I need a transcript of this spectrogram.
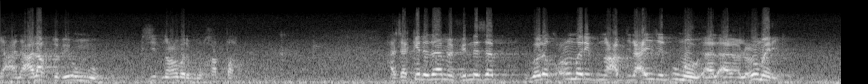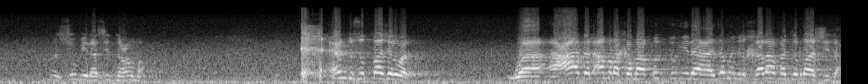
يعني علاقته بأمه سيدنا عمر بن الخطاب. عشان كده دائما في النسب يقول لك عمر بن عبد العزيز الأموي العمري. منسوب إلى سيدنا عمر. عنده 16 ولد. وأعاد الأمر كما قلت إلى زمن الخلافة الراشدة.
